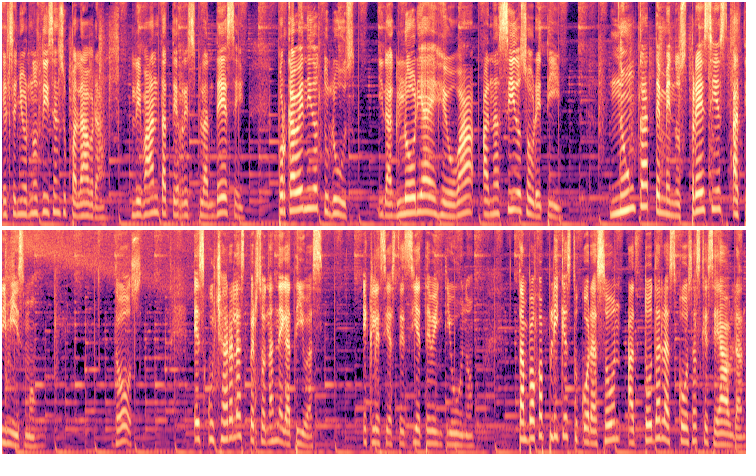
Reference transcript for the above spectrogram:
El Señor nos dice en su palabra, levántate, resplandece, porque ha venido tu luz y la gloria de Jehová ha nacido sobre ti. Nunca te menosprecies a ti mismo. 2. Escuchar a las personas negativas. Eclesiastes 7:21. Tampoco apliques tu corazón a todas las cosas que se hablan,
